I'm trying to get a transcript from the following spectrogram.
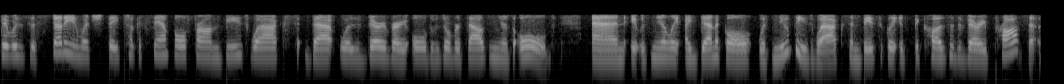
there was a study in which they took a sample from beeswax that was very, very old. It was over a thousand years old, and it was nearly identical with new beeswax. And basically, it's because of the very process.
